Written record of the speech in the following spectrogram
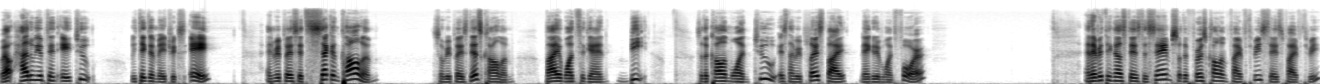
Well, how do we obtain A2? We take the matrix A and replace its second column. So replace this column by once again b. So the column 1, 2 is now replaced by negative 1, 4. And everything else stays the same, so the first column 5, 3 stays 5, 3.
